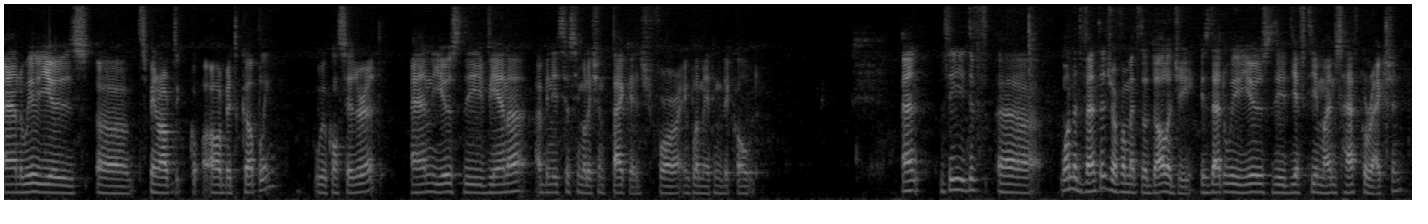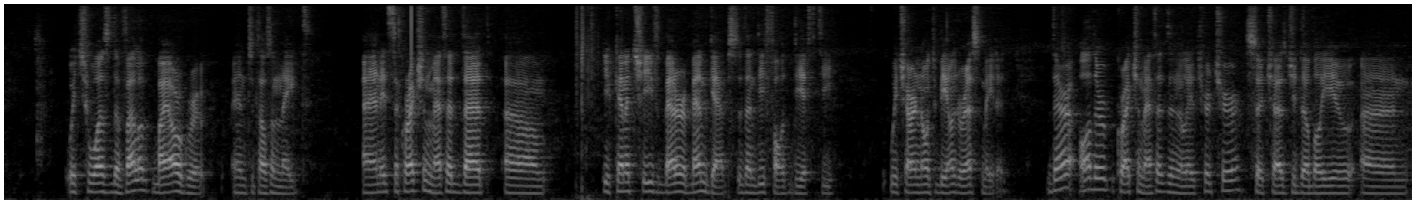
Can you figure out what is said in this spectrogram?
And we'll use uh, spin orbit, orbit coupling, we'll consider it, and use the Vienna ab initio simulation package for implementing the code. And the, uh, one advantage of our methodology is that we use the DFT minus half correction, which was developed by our group in 2008. And it's a correction method that um, you can achieve better band gaps than default DFT, which are known to be underestimated. There are other correction methods in the literature, such as GW and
